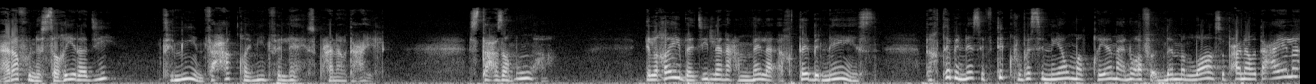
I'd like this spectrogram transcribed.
اعرفوا إن الصغيرة دي في مين؟ في حق مين؟ في الله سبحانه وتعالى. استعظموها. الغيبة دي اللي أنا عمالة اغتاب الناس بغتاب الناس افتكروا بس إن يوم القيامة هنقف قدام الله سبحانه وتعالى؟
